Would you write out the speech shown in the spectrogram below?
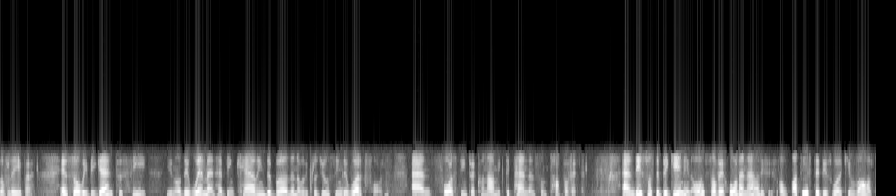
of labor. And so we began to see, you know, the women had been carrying the burden of reproducing the workforce and forced into economic dependence on top of it. And this was the beginning also of a whole analysis of what is that this work involved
